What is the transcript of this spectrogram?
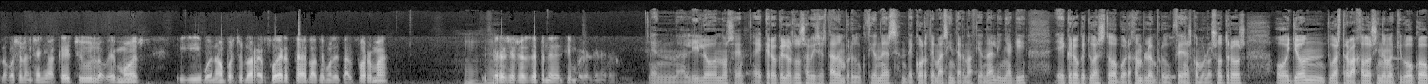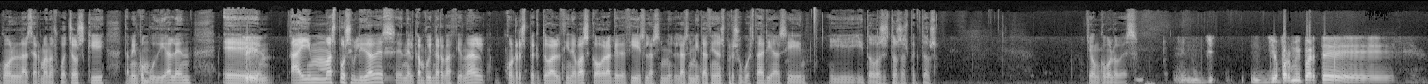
luego se lo enseño a Quechu, lo vemos y bueno, pues tú lo refuerzas, lo hacemos de tal forma, pero es eso, es depende del tiempo y del dinero. En, al hilo, no sé, eh, creo que los dos habéis estado en producciones de corte más internacional. Iñaki, eh, creo que tú has estado, por ejemplo, en producciones como Los Otros. O John, tú has trabajado, si no me equivoco, con las hermanas Wachowski, también con Woody Allen. Eh, Sí. ¿Hay más posibilidades en el campo internacional con respecto al cine vasco, ahora que decís las, las limitaciones presupuestarias y, y- y todos estos aspectos? John, ¿cómo lo ves? Yo, yo, por mi parte,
